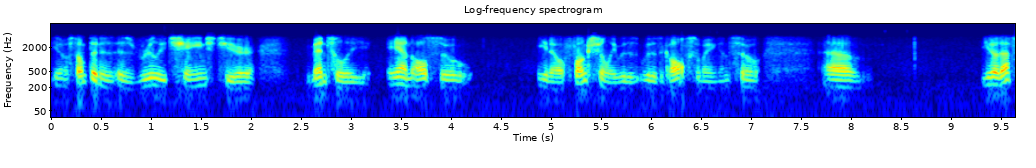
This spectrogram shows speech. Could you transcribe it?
you know, something has, has really changed here mentally and also, you know, functionally with his, with his golf swing. And so, um, you know, that's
